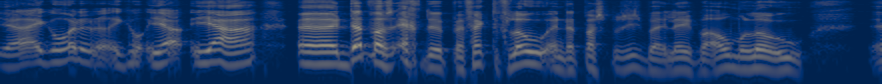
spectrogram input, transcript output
Ja, ik hoorde. Ik, ho- ja, ja eh, dat was echt de perfecte flow. En dat past precies bij Leefbaar Almelo. Eh,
